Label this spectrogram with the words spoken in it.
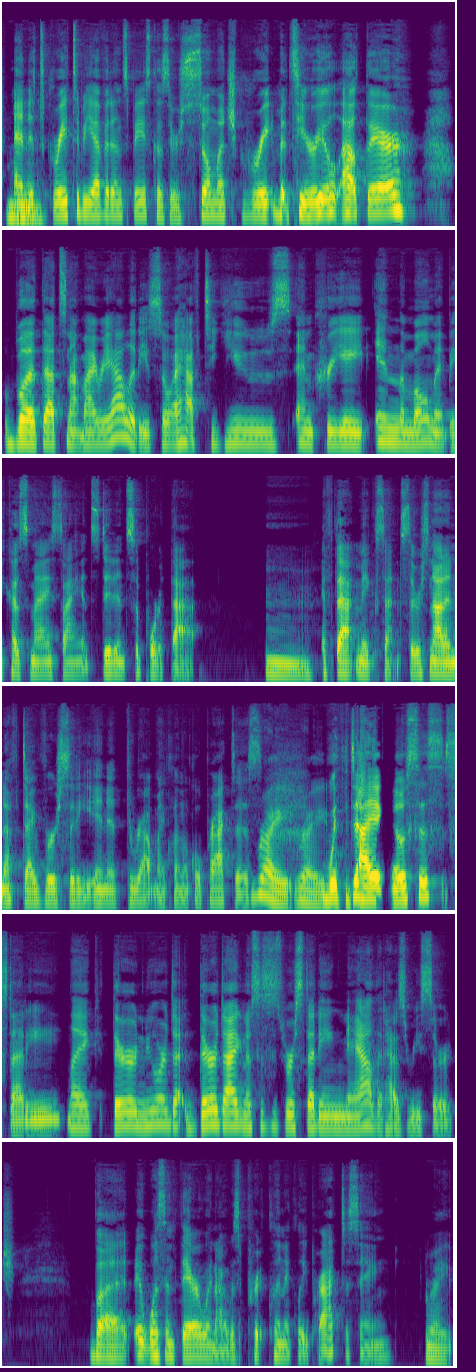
Mm-hmm. And it's great to be evidence based because there's so much great material out there, but that's not my reality. So I have to use and create in the moment because my science didn't support that. Mm. If that makes sense. There's not enough diversity in it throughout my clinical practice. Right, right. With diagnosis study, like there are newer di- there are diagnoses we're studying now that has research but it wasn't there when I was pr- clinically practicing. Right.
